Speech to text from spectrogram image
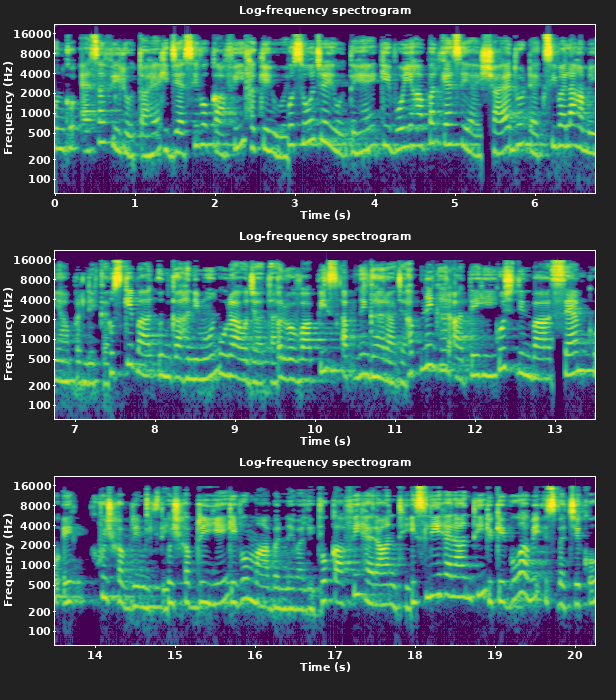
उनको ऐसा फील होता है की जैसे वो काफ़ी थके हुए वो सोच रहे होते हैं की वो यहाँ पर कैसे आए? शायद वो टैक्सी वाला हमें यहाँ पर लेकर। उसके बाद उनका हनीमून पूरा हो जाता। और वो वापिस अपने घर आ जाए अपने घर आते ही कुछ दिन बाद सैम को एक खुशखबरी मिलती। खुशखबरी ये कि वो माँ बनने वाली थी। वो काफ़ी हैरान थी। इसलिए हैरान थी क्योंकि वो अभी इस बच्चे को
